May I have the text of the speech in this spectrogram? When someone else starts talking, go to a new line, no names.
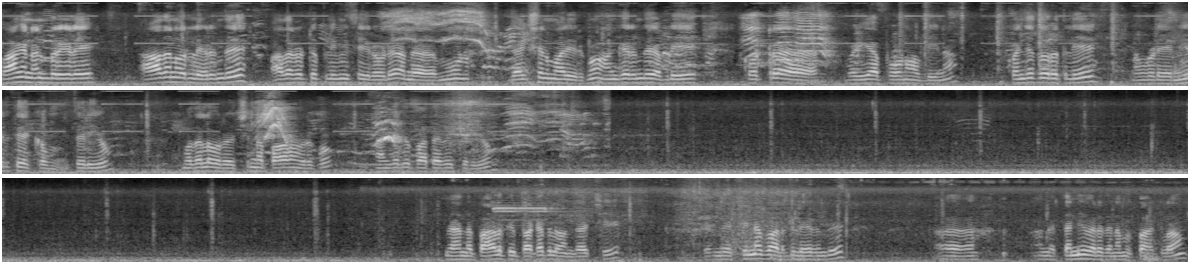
வாங்க நண்பர்களே. ஆதனூரில் இருந்து ஆதனூர் டு பிளிமிசை ரோடு அந்த மூணு ஜங்ஷன் மாதிரி இருக்கும். அங்கேருந்து அப்படியே கொற்ற வழியாக போனோம் அப்படின்னா கொஞ்ச தூரத்துலேயே நம்மளுடைய நீர்த்தேக்கம் தெரியும். முதல்ல ஒரு சின்ன பாலம் இருக்கும். அங்கேருந்து பார்த்தாவே தெரியும். அந்த பாலத்துக்கு பக்கத்தில் வந்தாச்சு. இந்த சின்ன பாலத்திலேருந்து அங்கே தண்ணி வரதை நம்ம பார்க்கலாம்.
